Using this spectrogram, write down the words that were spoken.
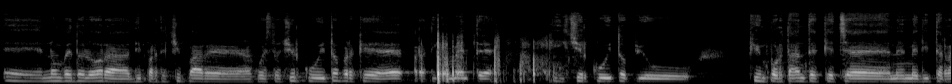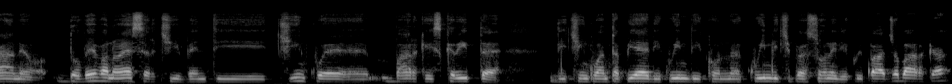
e non vedo l'ora di partecipare a questo circuito perché è praticamente il circuito più, più importante che c'è nel Mediterraneo. Dovevano esserci 25 barche iscritte di 50 piedi, quindi con 15 persone di equipaggio a barca. A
